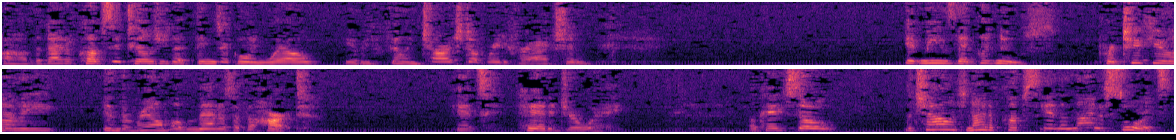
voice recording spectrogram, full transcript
Uh, the Knight of Cups, it tells you that things are going well. You'll be feeling charged up, ready for action. It means that good news, particularly in the realm of matters of the heart, it's headed your way. Okay, so the challenge, Knight of Cups and the Nine of Swords.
